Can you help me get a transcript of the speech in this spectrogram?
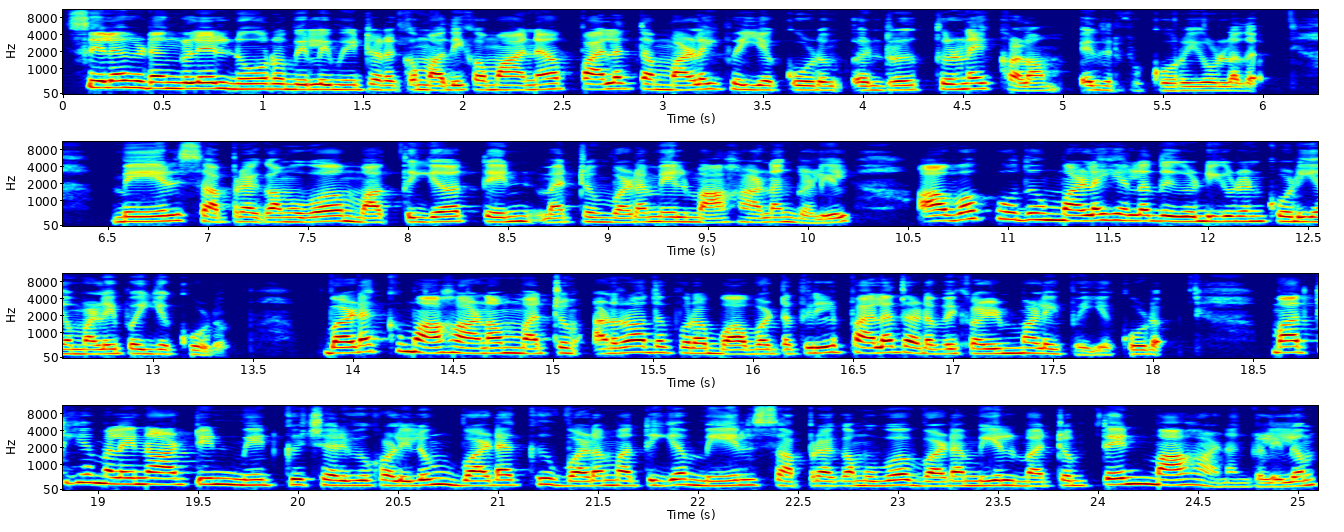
சில இடங்களில் நூறு மில்லி மீட்டருக்கும் அதிகமான பலத்த மழை பெய்யக்கூடும் என்று திணைக்களம் எதிர்வு கூறியுள்ளது. மேல் சப்ரகமுவ மத்திய தென் மற்றும் வடமேல் மாகாணங்களில் அவ்வப்போது மழை அல்லது இடியுடன் கூடிய மழை பெய்யக்கூடும். வடக்கு மாகாணம் மற்றும் அனுராதபுரம் மாவட்டத்தில் பல தடவைகள் மழை பெய்யக்கூடும். மத்திய மலைநாட்டின் மேற்கு சரிவுகளிலும் வடக்கு வடமத்திய மேல் சப்ரகமுவ வடமேல் மற்றும் தென் மாகாணங்களிலும்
